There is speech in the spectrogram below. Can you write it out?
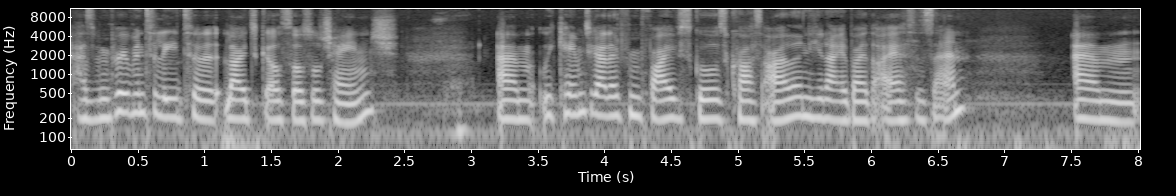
has been proven to lead to large scale social change. Um, we came together from five schools across Ireland, united by the ISSN. Um,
